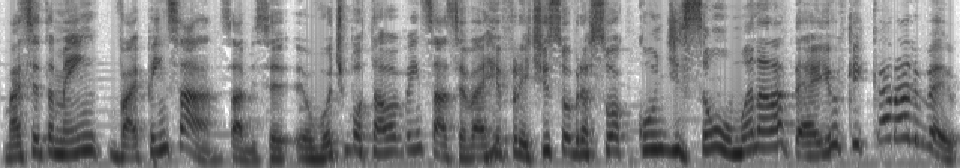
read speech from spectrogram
Mas você também vai pensar, sabe? Você, eu vou te botar pra pensar. Você vai refletir sobre a sua condição humana na Terra. E eu fiquei, caralho, velho.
